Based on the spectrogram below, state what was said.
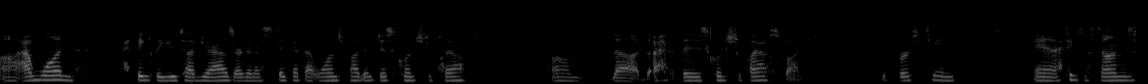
Uh, at one, I think the Utah Jazz are gonna stick at that one spot. They just clinched a playoff. Um, the, the they just clinched a playoff spot. The first team, and I think the Suns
